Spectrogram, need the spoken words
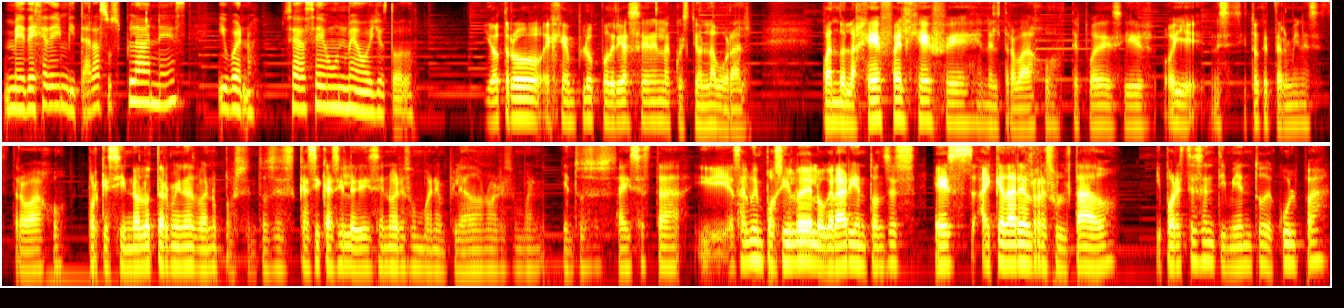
me deje de invitar a sus planes. Y bueno, se hace un meollo todo. Y otro ejemplo podría ser en la cuestión laboral. Cuando la jefa, el jefe en el trabajo te puede decir, oye, necesito que termines este trabajo porque si no lo terminas, bueno, pues entonces casi casi le dice, no eres un buen empleado, no eres un buen... Y entonces ahí se está, y es algo imposible de lograr y entonces es, hay que dar el resultado. Y por este sentimiento de culpa,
